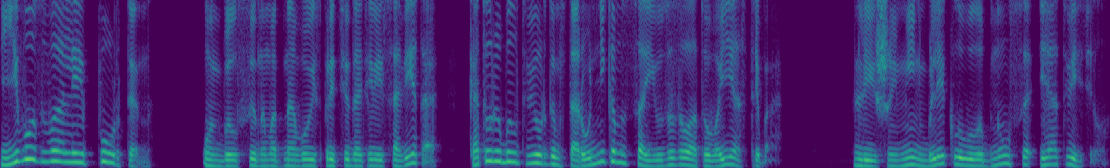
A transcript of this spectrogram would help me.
Его звали Пуртен. Он был сыном одного из председателей совета который был твердым сторонником Союза Золотого Ястреба. Ли Шиминь блекло улыбнулся и ответил.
